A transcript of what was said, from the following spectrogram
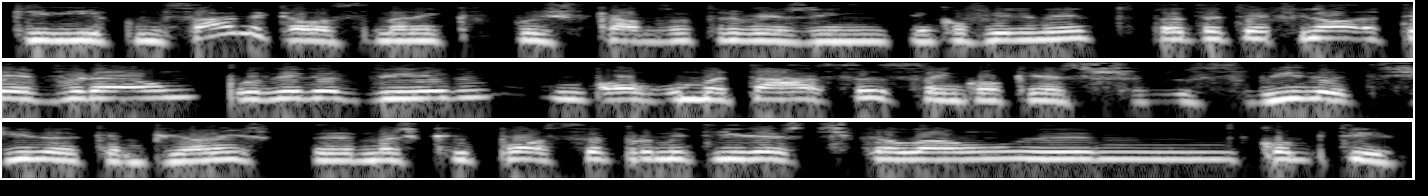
que iria começar, naquela semana em que depois ficámos outra vez em, em confinamento, portanto até final, até verão, poder haver alguma taça, sem qualquer subida, descida, campeões, eh, mas que possa permitir este escalão um, competir.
